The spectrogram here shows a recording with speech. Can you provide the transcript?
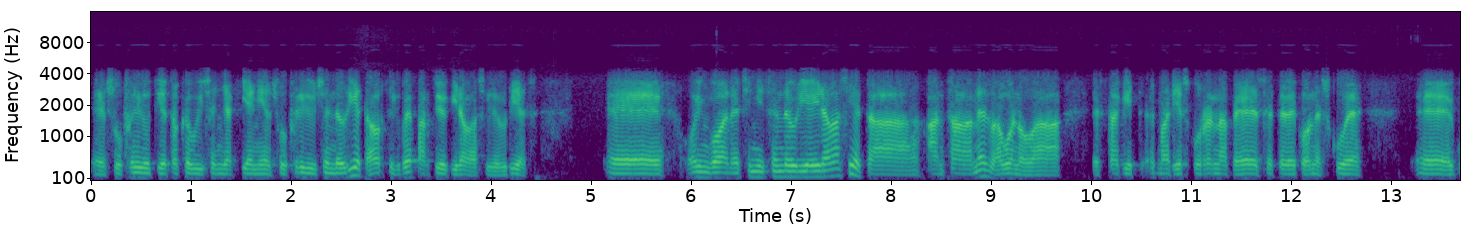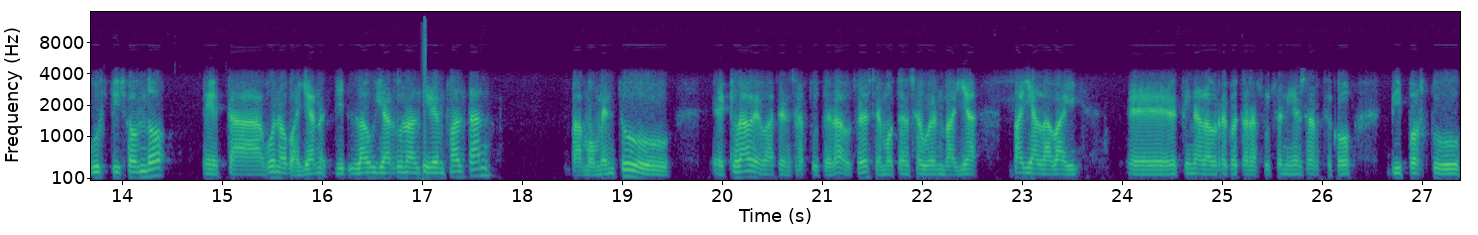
e, sufridu tietokeu izen jakienien sufridu izen deuri, eta hortik be, partioek irabazi deuriez. E, oingoan etxin izen deuria irabazi, eta antzadan ez, ba, bueno, ba, ez dakit Mari Eskurrena PSTB-ko neskue e, guzti zondo, eta, bueno, ba, jan, lau jardun faltan, ba, momentu e, klabe baten sartute dauz, ez, emoten zeuen baia, bai ala bai e, final aurrekotara zuzenien sartzeko bi postu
